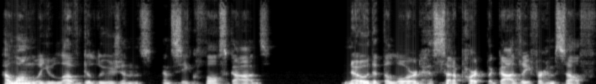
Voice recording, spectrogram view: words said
How long will you love delusions and seek false gods? Know that the Lord has set apart the godly for himself.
